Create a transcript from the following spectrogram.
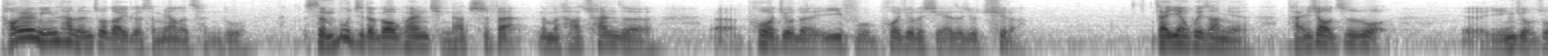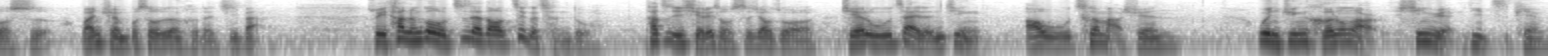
陶渊明他能做到一个什么样的程度？省部级的高官请他吃饭，那么他穿着呃破旧的衣服、破旧的鞋子就去了，在宴会上面。谈笑自若，呃，饮酒作诗，完全不受任何的羁绊，所以他能够自在到这个程度。他自己写了一首诗，叫做“结庐在人境，而无车马喧。问君何容尔？心远地自偏。”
